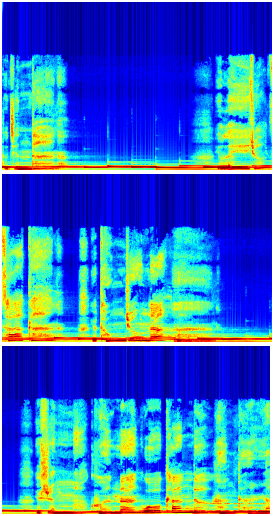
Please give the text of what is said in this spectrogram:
多简单。有泪就擦干，有痛就呐喊。有什么困难，我看得很坦然。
